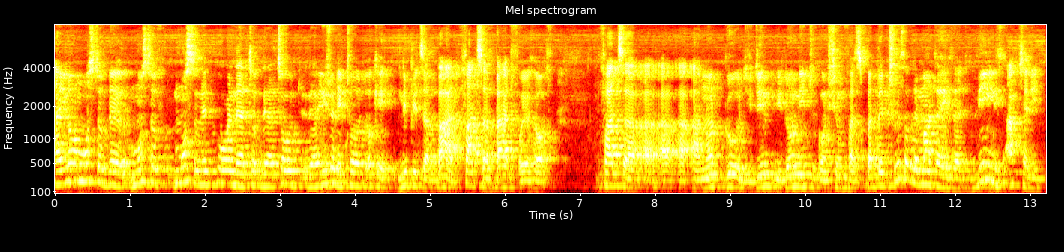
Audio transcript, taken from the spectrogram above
I know most of the most of most of the people when they're, to, they're told they're usually told, okay, lipids are bad, fats are bad for your health, fats are, are, are, are not good. You didn't you don't need to consume fats. But the truth of the matter is that these actually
